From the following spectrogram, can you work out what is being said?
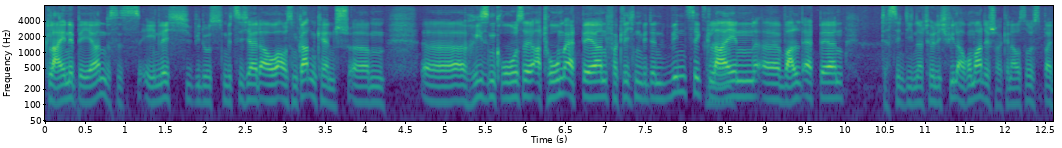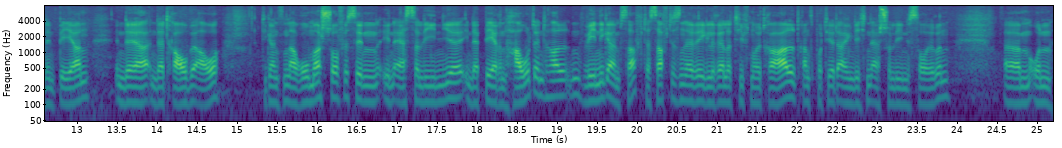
kleine Beeren, das ist ähnlich, wie du es mit Sicherheit auch aus dem Garten kennst. Ähm, äh, riesengroße Atomerdbeeren verglichen mit den winzig kleinen äh, Walderdbeeren. Das sind die natürlich viel aromatischer. Genauso ist es bei den Beeren in der, in der Traube auch. Die ganzen Aromastoffe sind in erster Linie in der Beerenhaut enthalten, weniger im Saft. Der Saft ist in der Regel relativ neutral, transportiert eigentlich in erster Linie Säuren. Ähm, und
